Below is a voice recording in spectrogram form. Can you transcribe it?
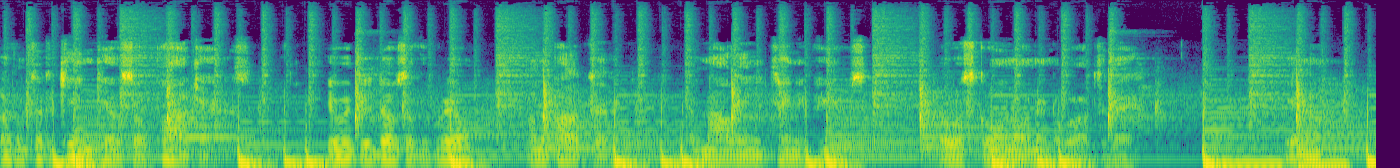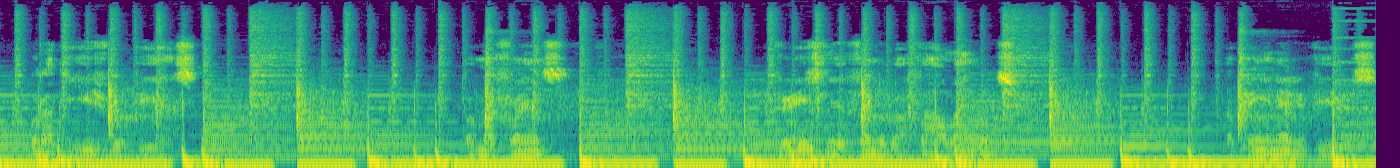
Welcome to the King Kelso Podcast, your weekly dose of the real, unapologetic, and mildly entertaining views of what's going on in the world today. You know, without the usual BS. But my friends, if you're easily offended by foul language, opinionated views,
